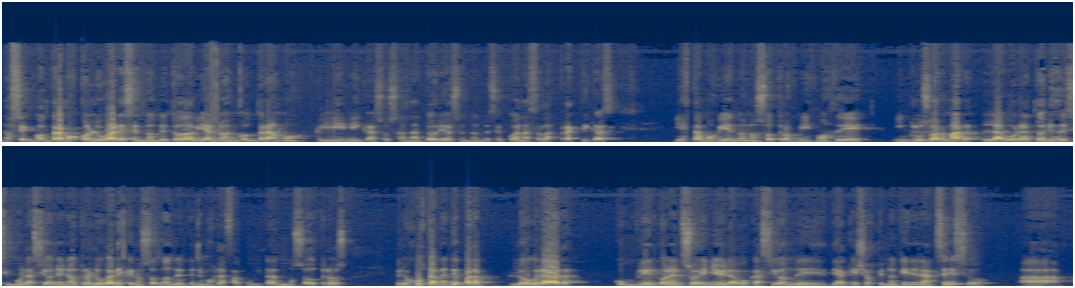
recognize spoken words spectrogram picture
Nos encontramos con lugares en donde todavía no encontramos clínicas o sanatorios en donde se puedan hacer las prácticas y estamos viendo nosotros mismos de incluso armar laboratorios de simulación en otros lugares que no son donde tenemos la facultad nosotros, pero justamente para lograr cumplir con el sueño y la vocación de, aquellos que no tienen acceso a,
